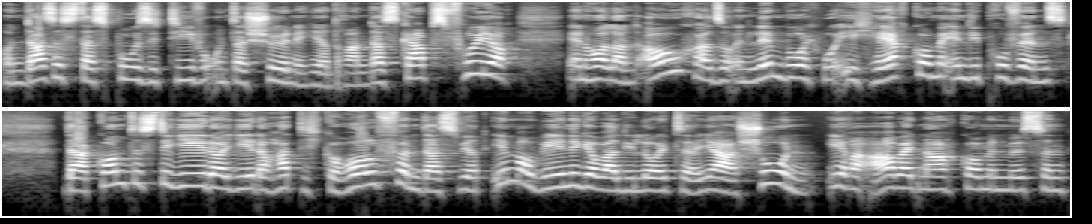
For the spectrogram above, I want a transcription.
Und das ist das Positive und das Schöne hier dran. Das gab's früher in Holland auch, also in Limburg, wo ich herkomme in die Provinz. Da konntest du jeder, jeder hat dich geholfen. Das wird immer weniger, weil die Leute ja schon ihrer Arbeit nachkommen müssen.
